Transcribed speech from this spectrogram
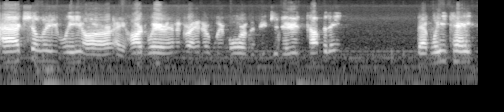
Actually, we are a hardware integrator. We're more of an engineering company that we take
